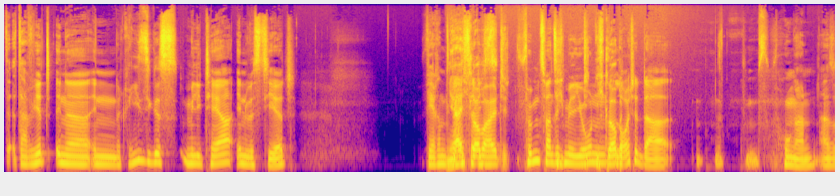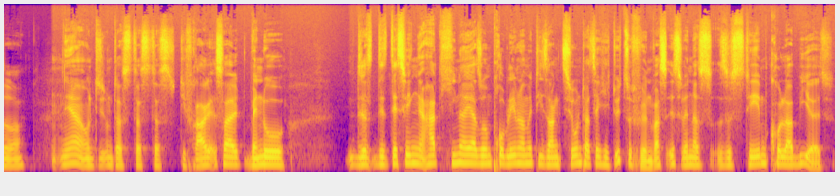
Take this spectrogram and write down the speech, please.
da wird in, eine, in ein riesiges Militär investiert, während ja, ich glaube halt 25 die, Millionen ich glaube, Leute da hungern. Also Ja, und, und das, das, das, die Frage ist halt, wenn du. Das, deswegen hat China ja so ein Problem damit, die Sanktionen tatsächlich durchzuführen. Was ist, wenn das System kollabiert?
